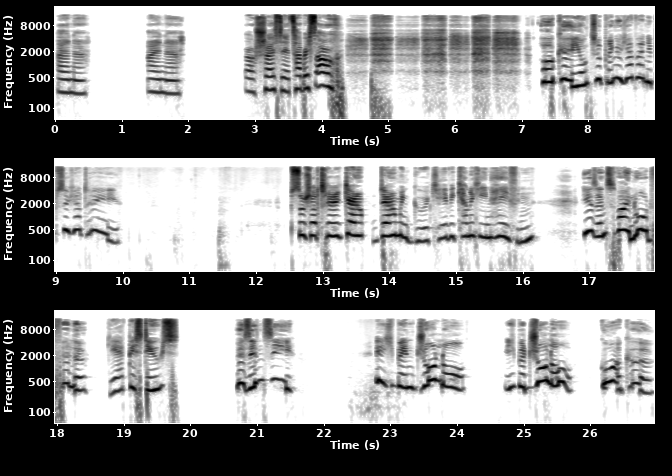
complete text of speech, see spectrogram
eine, eine. Oh Scheiße, jetzt hab ich's auch. Okay, Jungs, wir bringen euch einfach in die Psychiatrie. Psychiatrie Damengurke, wie kann ich Ihnen helfen? Hier sind zwei Notfälle. Gerd, bist du's? Wer sind Sie? Ich bin Jolo. Ich bin Jolo. Gurke.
